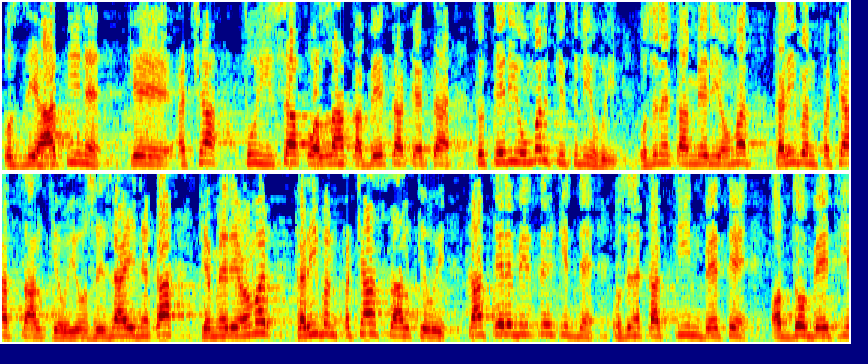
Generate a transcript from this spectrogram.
اس دیہاتی نے کہ اچھا تو عیسا کو اللہ کا بیٹا کہتا ہے، تو تیری عمر کتنی ہوئی؟ اس نے کہا، میری عمر قریباً پچاس سال کی ہوئی۔ اس عیسائی نے کہا کہ میری عمر قریباً پچاس سال کی ہوئی۔ کہا، تیرے بیٹے کتنے؟ اس نے کہا، تین بیٹے اور دو بیٹیاں۔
